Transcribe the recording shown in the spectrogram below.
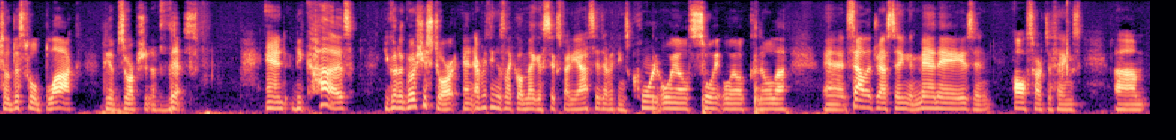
So this will block the absorption of this. And because you go to the grocery store and everything is like omega 6 fatty acids, everything's corn oil, soy oil, canola, and salad dressing and mayonnaise and all sorts of things. Um,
